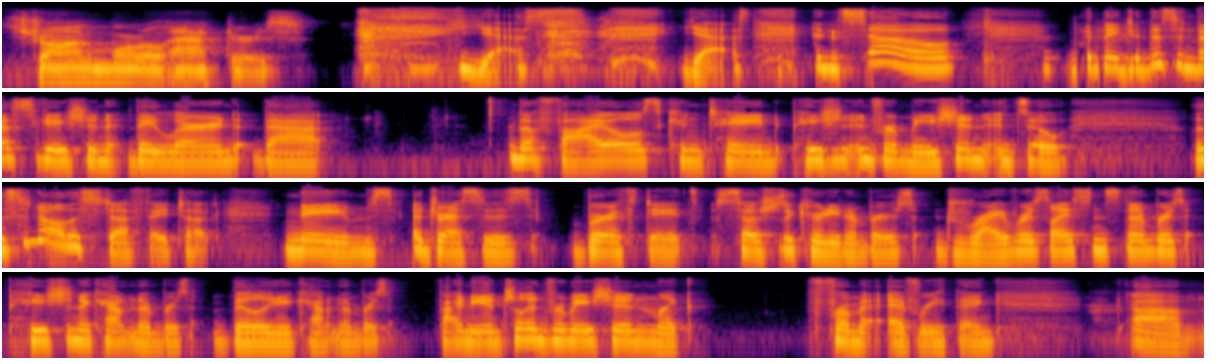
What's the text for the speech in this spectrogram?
Strong moral actors. yes. Yes. And so when they did this investigation, they learned that the files contained patient information. And so listen to all the stuff they took names, addresses, birth dates, social security numbers, driver's license numbers, patient account numbers, billing account numbers, financial information, like from everything. Um,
